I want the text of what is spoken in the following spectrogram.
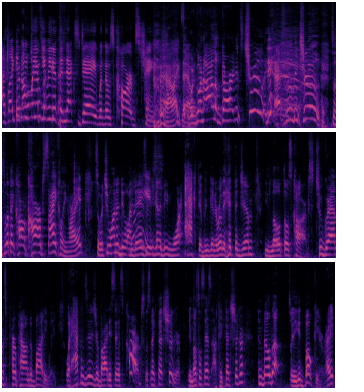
I'd like it But to be only true, if you but- eat it the next day when those carbs change. Yeah, I like that. We're going to Olive Garden. It's true. It's absolutely true. So it's what they call carb cycling, right? So what you want to do on days when you're going to be more active and you're going to really hit the gym, you load those carbs, two grams per pound of body weight. What happens is your body says carbs. Let's make that sugar. Your muscle says I'll take that sugar and build up. So you get bulkier, right?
